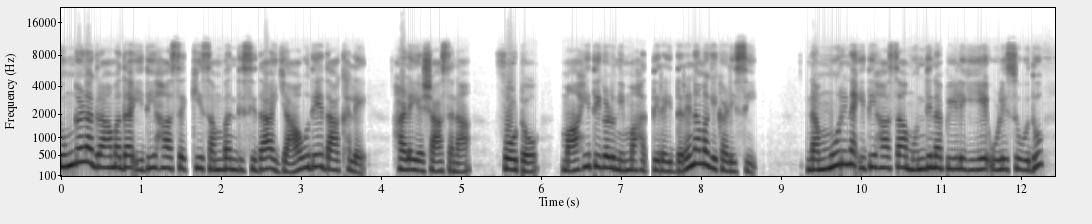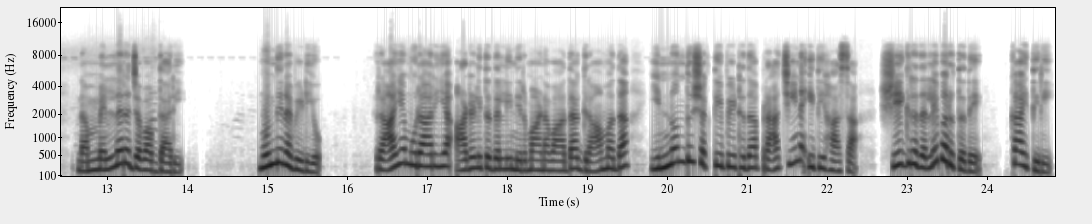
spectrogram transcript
ತುಂಗಳ ಗ್ರಾಮದ ಇತಿಹಾಸಕ್ಕೆ ಸಂಬಂಧಿಸಿದ ಯಾವುದೇ ದಾಖಲೆ, ಹಳೆಯ ಶಾಸನ, ಫೋಟೋ, ಮಾಹಿತಿಗಳು ನಿಮ್ಮ ಹತ್ತಿರ ಇದ್ದರೆ ನಮಗೆ ಕಳಿಸಿ. ನಮ್ಮೂರಿನ ಇತಿಹಾಸ ಮುಂದಿನ ಪೀಳಿಗೆಯೇ ಉಳಿಸುವುದು ನಮ್ಮೆಲ್ಲರ ಜವಾಬ್ದಾರಿ. ಮುಂದಿನ ವಿಡಿಯೋ. ರಾಯಮುರಾರಿಯ ಆಡಳಿತದಲ್ಲಿ ನಿರ್ಮಾಣವಾದ ಗ್ರಾಮದ ಇನ್ನೊಂದು ಶಕ್ತಿಪೀಠದ ಪ್ರಾಚೀನ ಇತಿಹಾಸ ಶೀಘ್ರದಲ್ಲೇ ಬರುತ್ತದೆ. ಕಾಯ್ತಿರಿ.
